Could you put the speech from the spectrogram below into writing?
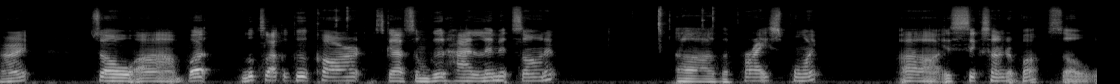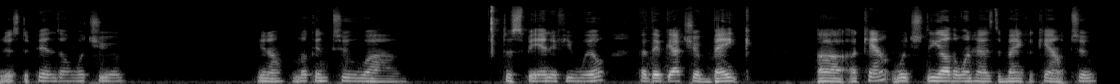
All right. So, uh, but looks like a good card. It's got some good high limits on it. Uh, the price point uh, is 600 bucks. So it just depends on what you're, you know, looking to, uh, to spend, if you will. But they've got your bank uh, account, which the other one has the bank account too.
